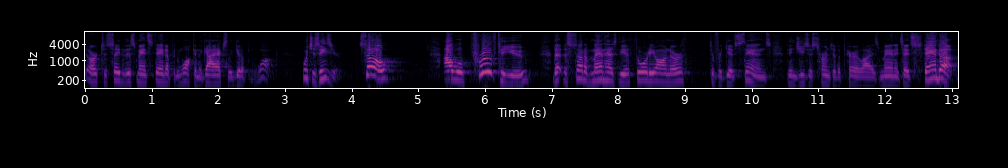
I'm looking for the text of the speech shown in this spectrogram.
or to say to this man, Stand up and walk, and the guy actually get up and walk? Which is easier? So, I will prove to you that the Son of Man has the authority on earth to forgive sins, then Jesus turned to the paralyzed man and said, Stand up,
